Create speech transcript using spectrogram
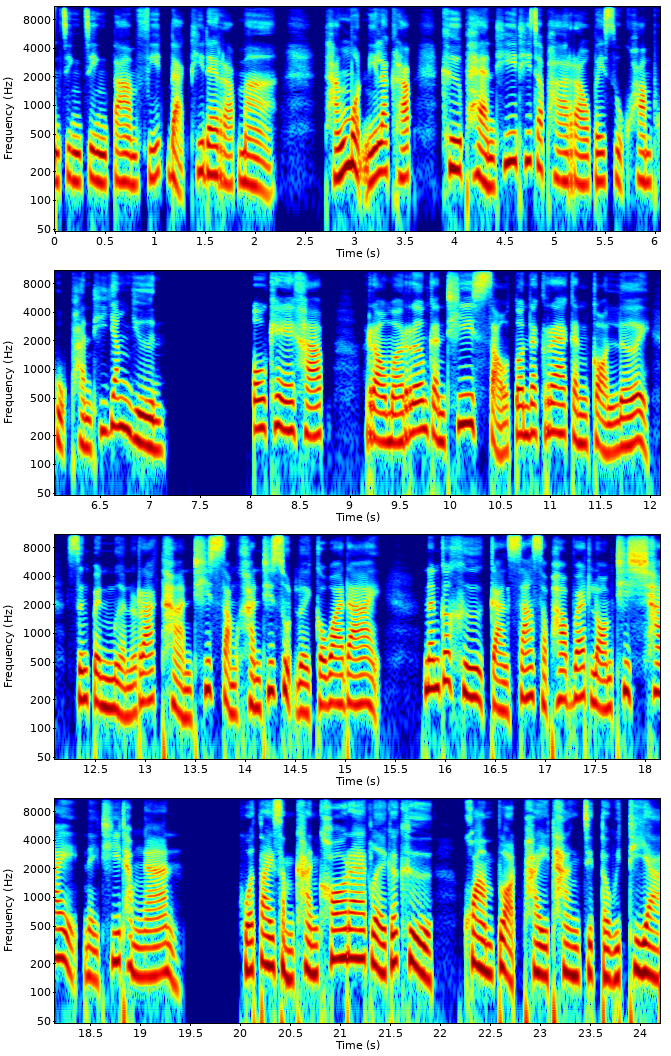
ำจริง ๆ ตามฟีดแบ็กที่ได้รับมาทั้งหมดนี้แหละครับ คือแผนที่ที่จะพาเราไปสู่ความผูกพันที่ยั่งยืน โอเคครับ เรามาเริ่มกันที่เสาต้นแรกๆกันก่อนเลย ซึ่งเป็นเหมือนรากฐานที่สำคัญที่สุดเลยก็ว่าได้ นั่นก็คือการสร้างสภาพแวดล้อมที่ใช่ในที่ทำงาน หัวใจสำคัญข้อแรกเลยก็คือ ความปลอดภัยทางจิตวิทยา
